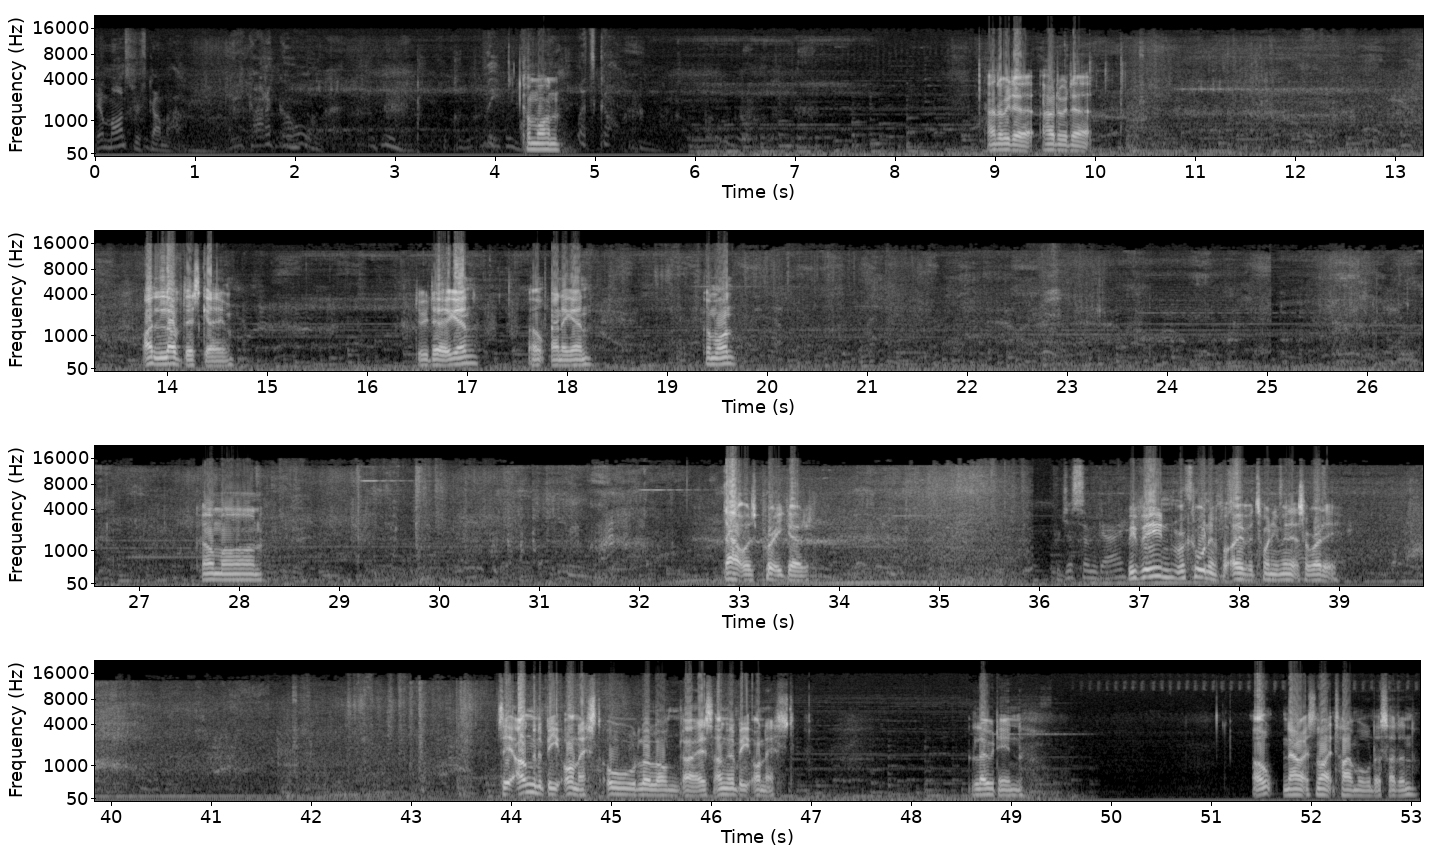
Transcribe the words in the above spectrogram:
Them monsters come out. We gotta go. Come on. Let's go. How do we do it? How do we do it? I love this game. Do we do it again? Oh, and again. Come on. Come on. That was pretty good. For just some guy? We've been recording for over 20 minutes already. See, I'm going to be honest all along, guys. I'm going to be honest. Load in. Oh, now it's night time all of a sudden.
